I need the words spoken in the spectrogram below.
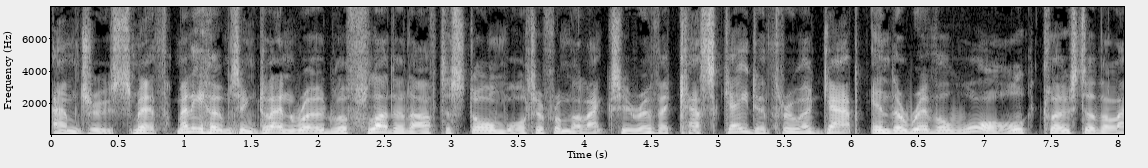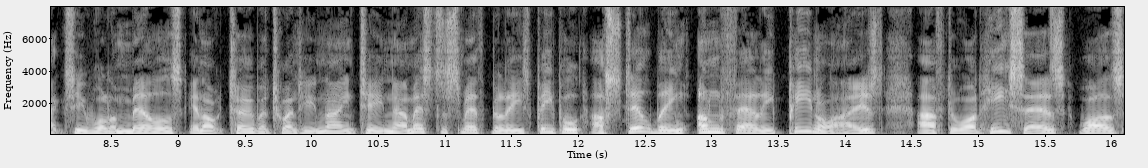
Andrew Smith. Many homes in Glen Road were flooded after stormwater from the Laxey River cascaded through a gap in the river wall close to the Laxey Woolen Mills in October 2019. Now, Mr. Smith believes people are still being unfairly penalised after what he says was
